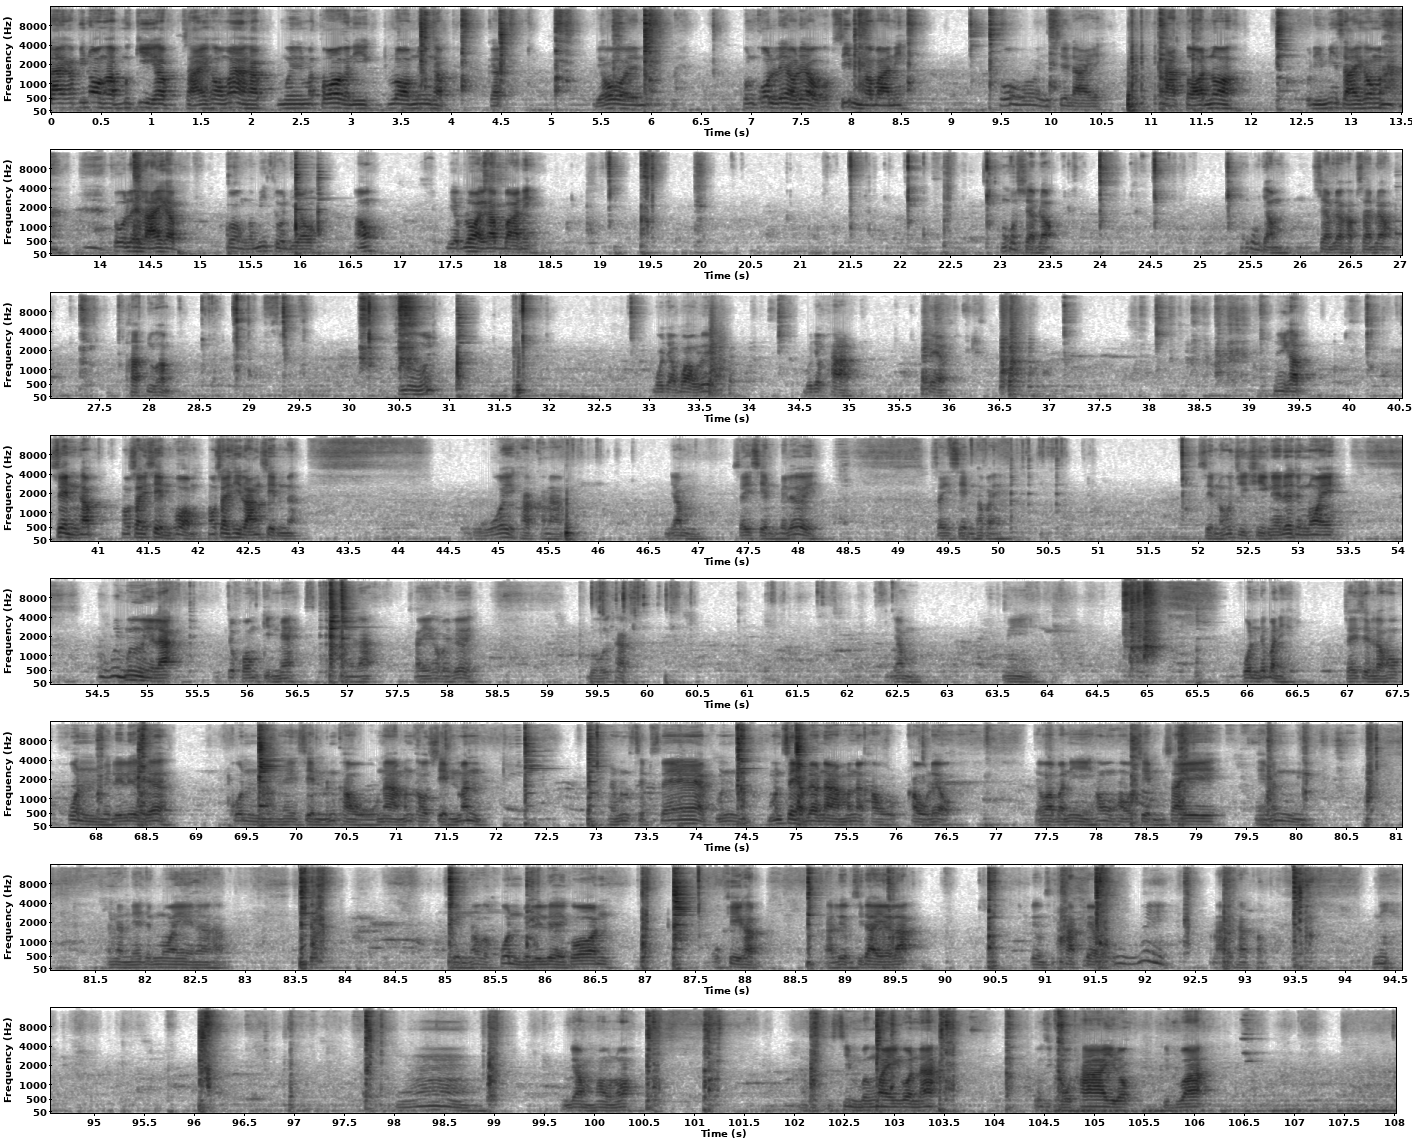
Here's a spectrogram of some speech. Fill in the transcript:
ไรครับพี่น้องครับเมื่อกี้ครับสายเข้ามาครับมือมาต่อกันอีกรอบนึงครับกับเดี๋ยวค้นๆแล้วแล้วกับซิมครับบานนี้โอ้ยเสียดายขาดตอนเนาะพอดีมีสายเข้ามาตัวหลายๆครับกล้องก็มีตัวเดียว เอาเรียบร้อยครับบานนี้โอ้แซ่บแล้วโอ้ยำแซ่บแล้วครับแซ่บแล้วคักอยู่ครับ หนูบจะเบาเลยบจะผ่าแบบนี่ครับ เส้นครับเขาใส่เส้นพร้อมเขาใส่ที่ล้างเส้นนะโอ้ยครับขนาดย่ำใส่เส้นไปเลย ใส่เส้นเข้าไป เส้นเขาก็จีขีกเนี่ยเด้อจังหน่อยอุ้ยมือนี่ละเจ้าของกินไหมนี่ละใส่เข้าไปเลยดูครับ ย่ำมีคนได้อบ่นี่ใจเสร็จแล้วเขาคนไปเรื่อยๆเด้อคนในเส้นมันเข่าน้ำมันเข่าเส้นมันมันแซ่บๆมันมันแซ่บแล้วน้ำมันนะเข่าเข่าแล้ว แต่ว่าบัดนี้เฮาเฮาเส้นใส่ให้มันอันนั้นเนี่ยจังน่อยนะครับเส้นเฮาก็คนไปเรื่อยๆก่อนโอเคครับเริ่มสิได้แล้วละเริ่มสิคักแล้วอ หลายครับครับนี่อืมยำเฮาเนาะซิมเบิ่งใหม่ก่อนนะต้องสิเขาทายอยู่ดอกคิดว่า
